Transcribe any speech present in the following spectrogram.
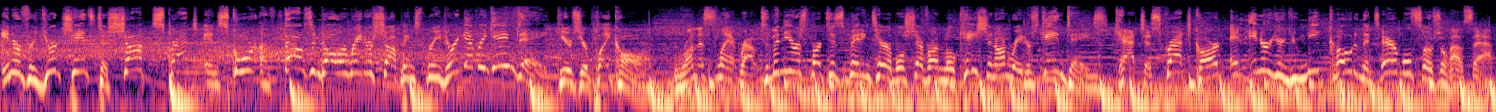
Enter for your chance to shop, scratch, and score a $1,000 Raiders shopping spree during every game day. Here's your play call. Run a slant route to the nearest participating Terrible Chevron location on Raiders game days. Catch a scratch card and enter your unique code in the Terrible Social House app.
